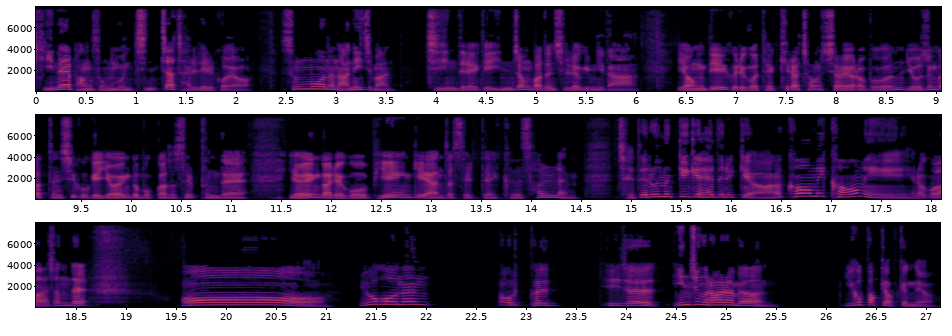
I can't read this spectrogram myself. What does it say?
기내 방송문 진짜 잘 읽어요. 승무원은 아니지만 지인들에게 인정받은 실력입니다. 영디 그리고 데키라 청취자 여러분 요즘 같은 시국에 여행도 못 가서 슬픈데 여행 가려고 비행기에 앉았을 때 그 설렘 제대로 느끼게 해드릴게요. 커미 커미라고 하셨는데 어 요거는 어그 이제 인증을 하려면 이것밖에 없겠네요.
